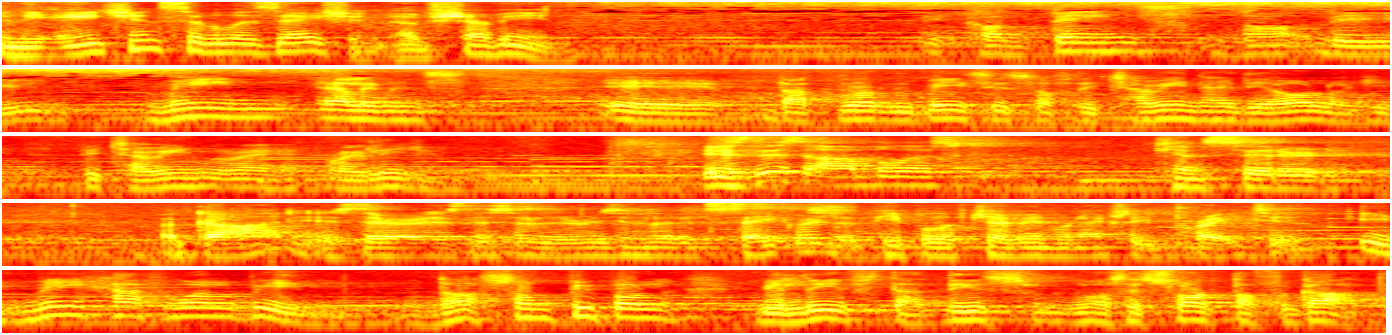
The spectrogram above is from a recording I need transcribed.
in the ancient civilization of Chavin. It contains you know, the main elements uh, that were the basis of the Chavin ideology, the Chavin re religion. Is this obelisk considered a god? Is there is this a reason that it's sacred that people of Chavin would actually pray to? It may have well been. Some people believe that this was a sort of god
